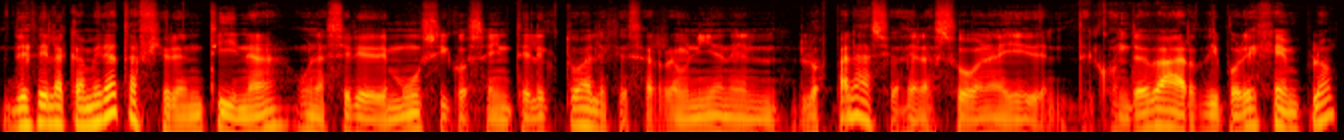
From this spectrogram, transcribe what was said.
Desde la Camerata Fiorentina, una serie de músicos e intelectuales que se reunían en los palacios de la zona y del, Conde Bardi, por ejemplo,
